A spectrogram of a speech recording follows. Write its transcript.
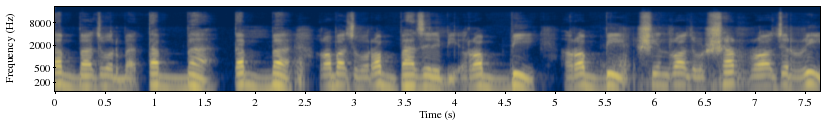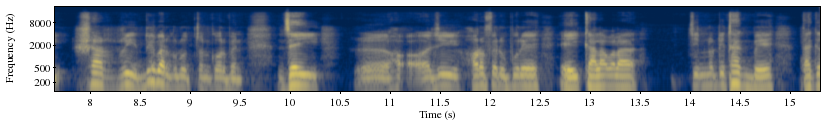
তাব্বা জবর বা তাব্বা তাব্বা। রবা জবর রব্বা জেরেবি, রব্বি রব্বি, শিন, র শার র জের রি শার রি দুইবার করে উচ্চারণ করবেন। যেই যেই হরফের উপরে এই কালাওয়ালা চিহ্নটি থাকবে, তাকে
